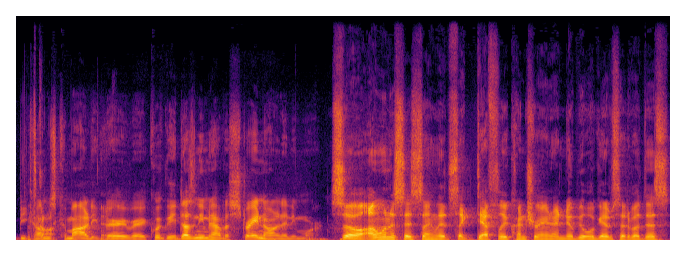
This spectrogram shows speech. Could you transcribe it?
becomes commodity very very quickly. It doesn't even have a strain on it anymore. So I want to say something that's like definitely contrarian. I know people will get upset about this,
